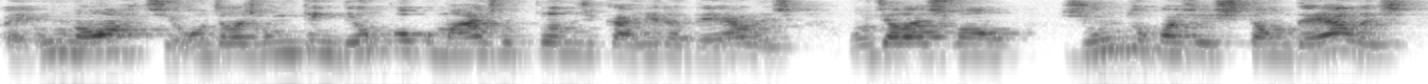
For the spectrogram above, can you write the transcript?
é, um norte, onde elas vão entender um pouco mais do plano de carreira delas, onde elas vão, junto com a gestão delas,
